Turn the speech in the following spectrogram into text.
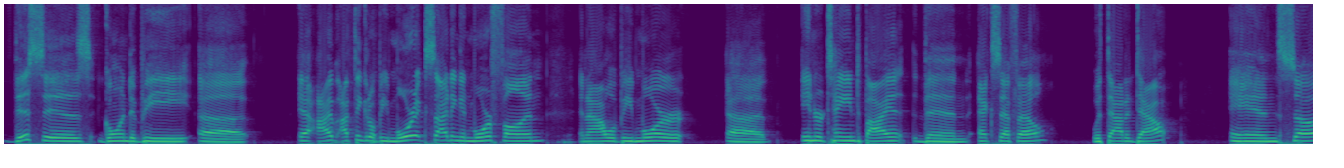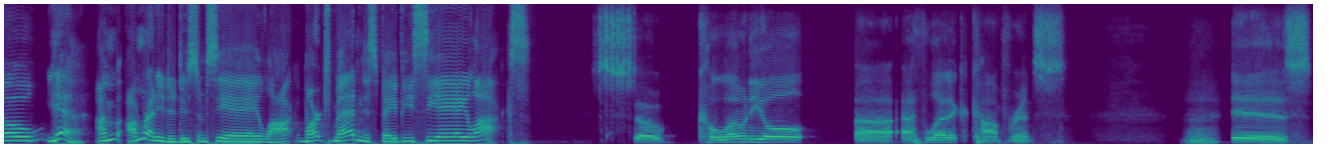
this is going to be. Uh, I, I think it'll be more exciting and more fun, and I will be more uh, entertained by it than XFL, without a doubt. And so, yeah, I'm I'm ready to do some CAA lock March Madness, baby, CAA locks. So Colonial uh, Athletic Conference is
